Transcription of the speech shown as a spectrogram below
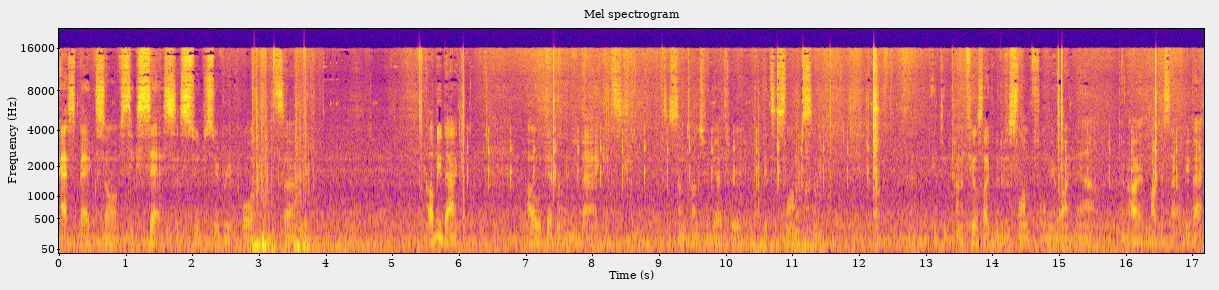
aspects of success are super, super important. So I'll be back. I will definitely be back. It's sometimes we go through bits of slumps. And, uh, it kind of feels like a bit of a slump for me right now. But I, like I say, I'll be back.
